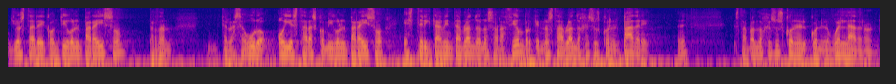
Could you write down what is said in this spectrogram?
yo estaré contigo en el paraíso, perdón, te lo aseguro, hoy estarás conmigo en el paraíso, estrictamente hablando no es oración, porque no está hablando Jesús con el Padre, ¿eh? está hablando Jesús con el, con el buen ladrón.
